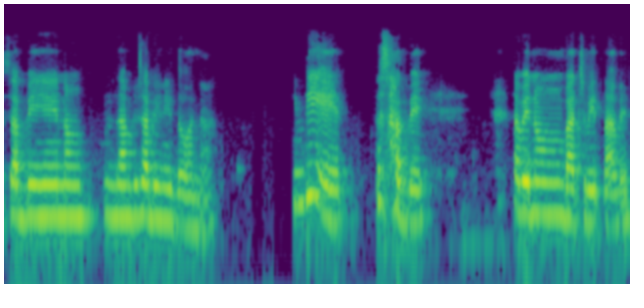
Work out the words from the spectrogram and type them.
Sabi, ng, sabi ni Donna, hindi eh. Tapos sabi, sabi nung batchmate namin,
